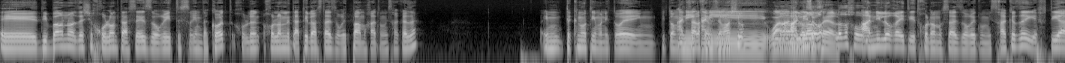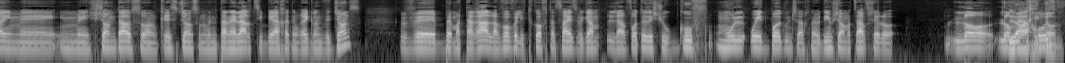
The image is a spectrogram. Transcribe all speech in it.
אה, דיברנו על זה שחולון תעשה אזורית 20 דקות, חולון, חולון לדעתי לא עשתה אזורית פעם אחת במשחק הזה. אם תקנו אותי אם אני טועה, אם פתאום אני, יצא לכם איזה משהו. אני, וואלה, אני לא זוכר. לא זכור. לי. אני לא ראיתי את חולון עושה אזורית במשחק הזה, היא הפתיעה עם, אה, עם אה, שון דאוסון, קריס ג'ונסון ונתנאל ארצי ביחד עם רגלנד וג'ונס, ובמטרה לבוא ולתקוף את הסייז וגם להוות איזשהו גוף מול וייד בולדווין, שאנחנו יודעים שהמצב שלו לא, לא, לא 100%. הכי טוב.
